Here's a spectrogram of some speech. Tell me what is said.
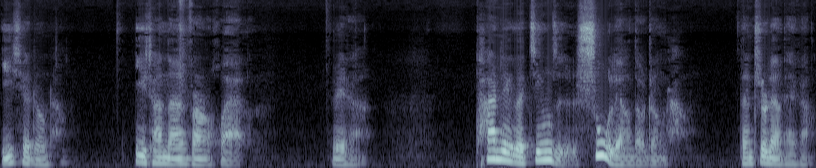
一切正常。一查男方坏了，为啥？他这个精子数量倒正常，但质量太差。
